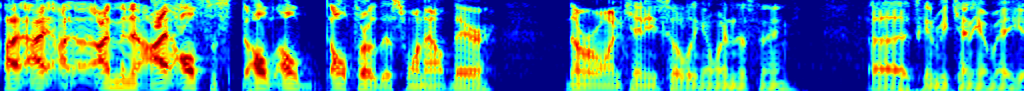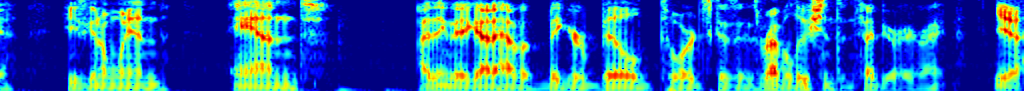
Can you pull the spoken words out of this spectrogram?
I, I, I'm gonna. I, I'll, susp- I'll, I'll, I'll throw this one out there. Number one, Kenny's totally gonna win this thing. Uh, it's gonna be Kenny Omega. He's gonna win, and I think they got to have a bigger build towards because it's Revolutions in February, right? Yeah,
